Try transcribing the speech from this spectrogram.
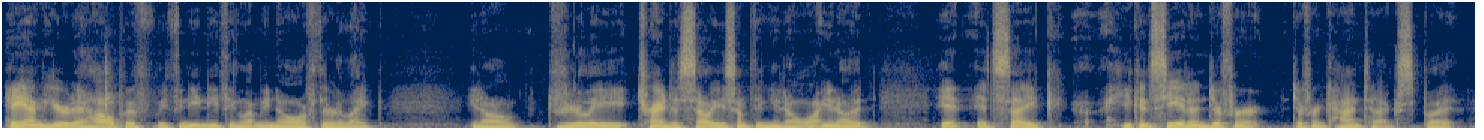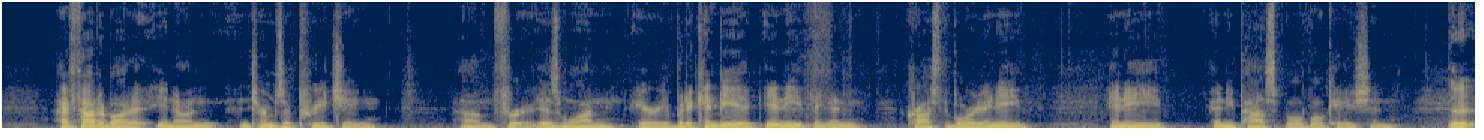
"Hey, I'm here to help. If if you need anything, let me know." If they're like, you know, really trying to sell you something you don't want, you know, it, it it's like you can see it in different different contexts. But I've thought about it, you know, in, in terms of preaching, um, for as one area. But it can be anything and across the board, any any any possible vocation. There,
